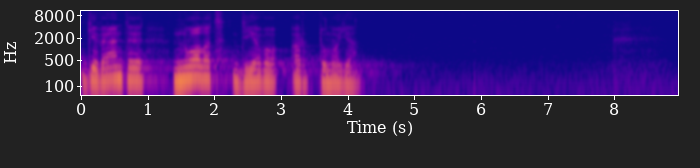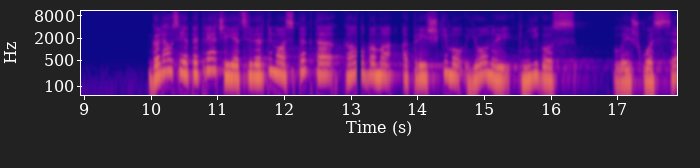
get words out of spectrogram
gyventi nuolat Dievo artumoje. Galiausiai apie trečiąjį atsivertimo aspektą kalbama apreiškimo Jonui knygos laiškuose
